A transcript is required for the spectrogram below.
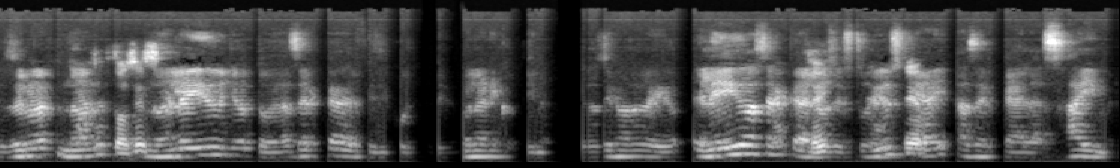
Entonces, no he leído yo todo acerca del fisiculturismo de la nicotina. Eso sí no lo he leído. He leído acerca de los estudios que hay acerca del Alzheimer.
